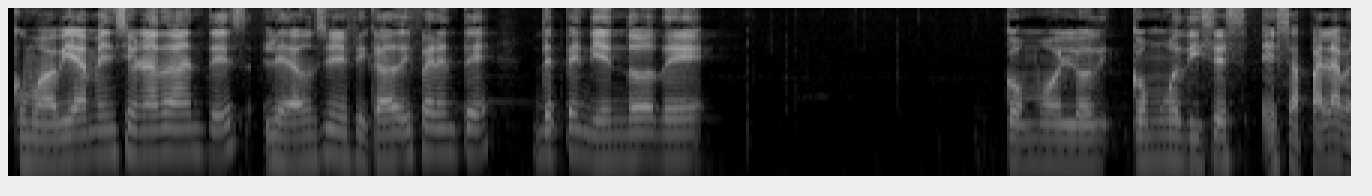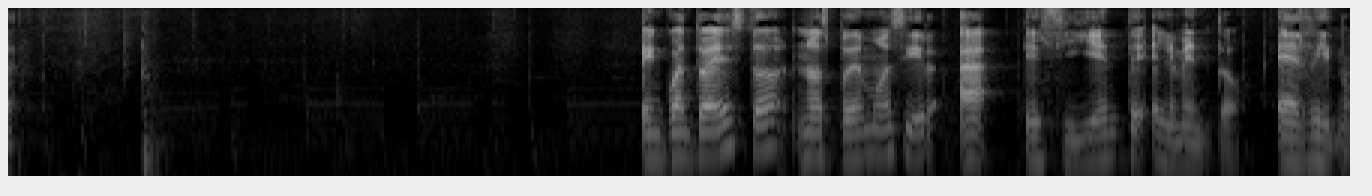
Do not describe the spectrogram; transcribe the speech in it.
como había mencionado antes, le da un significado diferente dependiendo de cómo, lo, cómo dices esa palabra. En cuanto a esto, nos podemos ir a el siguiente elemento, el ritmo,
